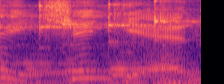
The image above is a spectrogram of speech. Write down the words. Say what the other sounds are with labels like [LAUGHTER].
贝宣言》。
